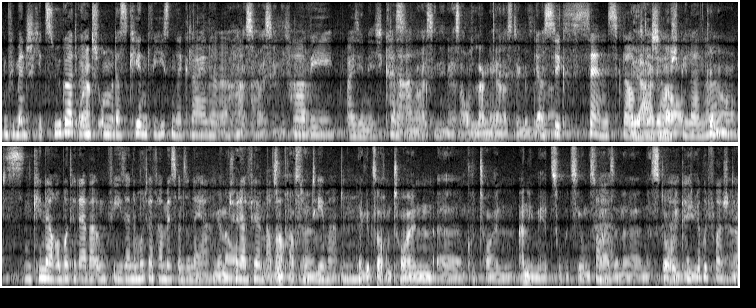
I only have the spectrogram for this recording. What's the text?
Irgendwie menschliche Züge hat Ja. und um das Kind, wie hieß denn der kleine? Äh, Ja, das weiß ich nicht. Harvey, weiß ich nicht, keine Das Ahnung. Weiß ich nicht mehr. Ist auch lange her, das Ding gesehen Der aus. Sixth Sense, glaube ich, Ja, der genau, Schauspieler. Ne? genau. Das ist ein Kinderroboter, der aber irgendwie seine Mutter vermisst und so, naja, Genau. ein schöner Film, aber Super auch Film. Thema. Mhm. Da gibt es auch einen tollen, äh, einen tollen Anime zu, beziehungsweise Aha. eine, eine Story, Ah, kann ich mir gut vorstellen.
